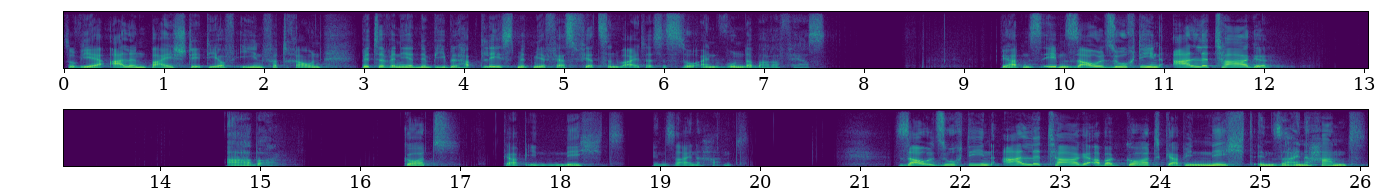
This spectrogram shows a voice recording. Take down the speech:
So wie er allen beisteht, die auf ihn vertrauen. Bitte, wenn ihr eine Bibel habt, lest mit mir Vers 14 weiter. Es ist so ein wunderbarer Vers. Wir hatten es eben, Saul suchte ihn alle Tage. Aber Gott gab ihn nicht in seine Hand. Saul suchte ihn alle Tage, aber Gott gab ihn nicht in seine Hand.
